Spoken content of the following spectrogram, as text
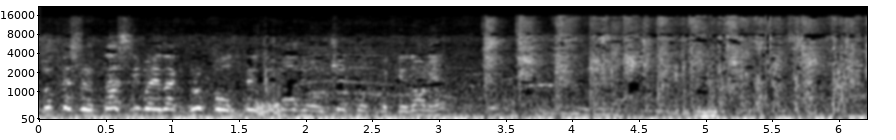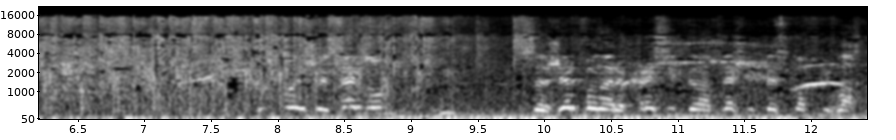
Тук сред нас има една група от тези млади момчета от Македония, които ежедневно са жертва на репресиите на днешните скопски власти.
